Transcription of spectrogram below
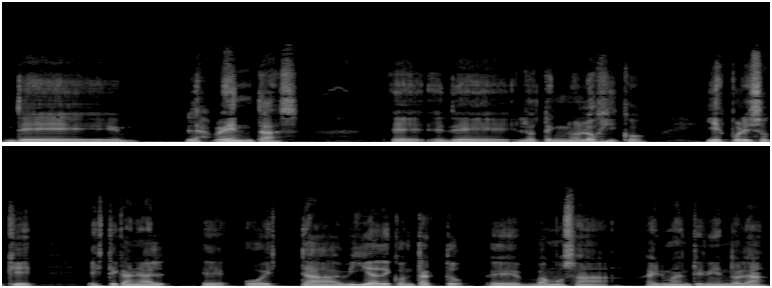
de las ventas, eh, de lo tecnológico. Y es por eso que este canal eh, o esta vía de contacto eh, vamos a, ir manteniéndola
